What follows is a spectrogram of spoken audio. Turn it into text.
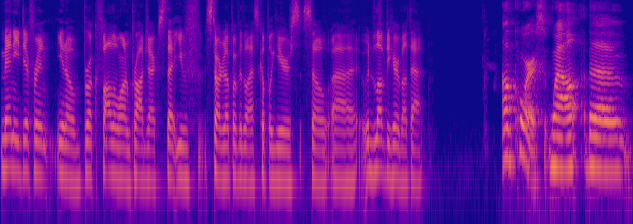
many different, you know, Brooke follow-on projects that you've started up over the last couple years. So, uh, would love to hear about that. Of course. Well, the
